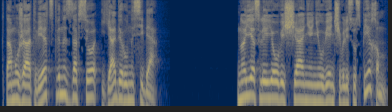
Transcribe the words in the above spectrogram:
К тому же ответственность за все я беру на себя. Но если ее увещания не увенчивались успехом,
